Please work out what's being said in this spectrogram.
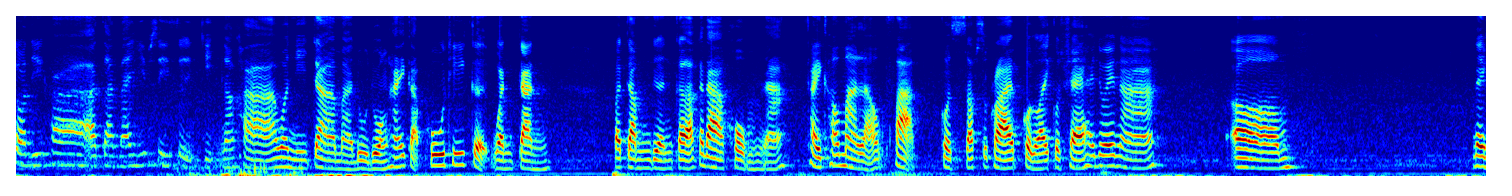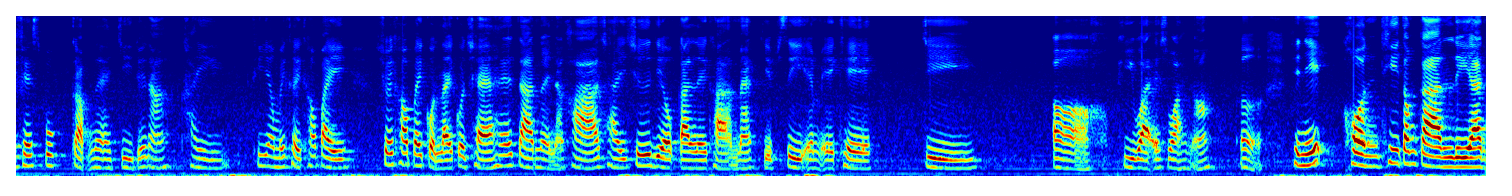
สวัสดีค่ะ อาจารย์แม่ยิปซีสื่อจิตนะคะ วันนี้จะมาดูดวงให้กับผู้ที่เกิดวันจันทร์ ประจำเดือนกรกฎาคมนะ ใครเข้ามาแล้วฝากกด subscribe กดไลค์กดแชร์ให้ด้วยนะใน Facebook กับใน IG ด้วยนะ ใครที่ยังไม่เคยเข้าไปช่วยเข้าไปกดไลค์กดแชร์ให้อาจารย์หน่อยนะคะ ใช้ชื่อเดียวกันเลยค่ะ Mac Gypsy M A K G เอ่อ P Y S Y เนาะเออทีนี้คนที่ต้องการเรียน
